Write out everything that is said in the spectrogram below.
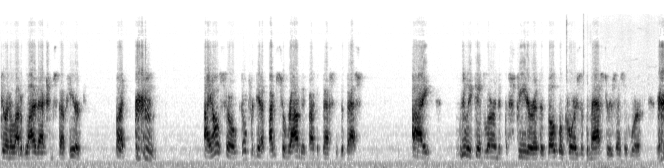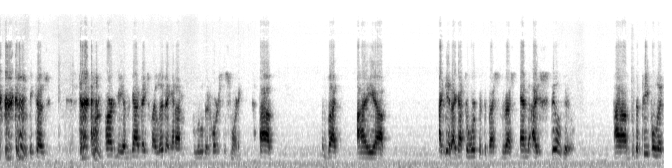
doing a lot of live action stuff here. But I also, don't forget, I'm surrounded by the best of the best. I really did learn at the feet or at the vocal cords of the masters, as it were, because, pardon me, I'm the guy who makes my living, and I'm a little bit hoarse this morning. Uh, but I, uh, I did. I got to work with the best of the best, and I still do. Um, the people that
